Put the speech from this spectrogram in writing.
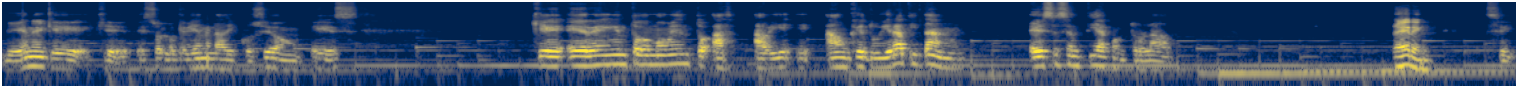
viene, que, que eso es lo que viene en la discusión, es que Eren en todo momento, eh, aunque tuviera Titán, él se sentía controlado. Eren. Sí.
